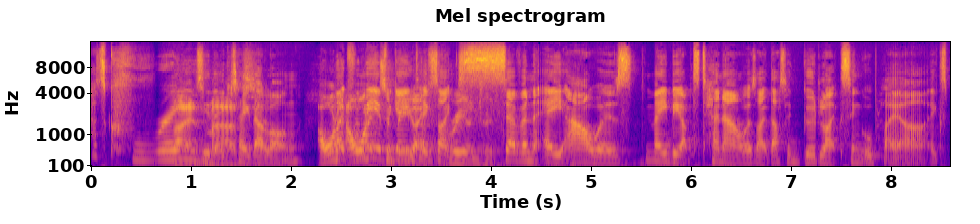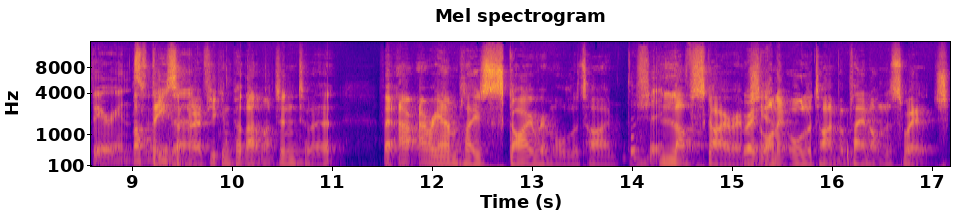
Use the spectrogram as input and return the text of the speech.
That's crazy that, mad. it could take that long. I want- like I for want me, it if to a be, game like, takes like 300. seven, eight hours, maybe up to ten hours, like that's a good like single player experience. That's decent though. If you can put that much into it. But Ar- Ariane plays Skyrim all the time. Does she? Loves Skyrim. Great She's game. on it all the time, but playing it on the Switch.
